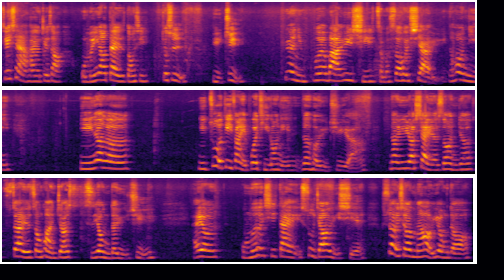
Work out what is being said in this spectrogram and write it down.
接下来还有介绍我们要带的东西，就是雨具，因为你不会办法预期什么时候会下雨，然后你，你那个，你住的地方也不会提供你任何雨具啊。那遇到下雨的时候，你就下雨的状况，你就要使用你的雨具，还有。我们会携带塑胶雨鞋，塑胶雨鞋蛮好用的哦。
